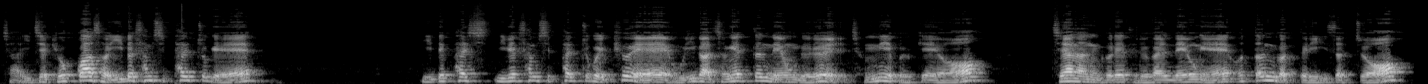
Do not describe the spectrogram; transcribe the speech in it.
자, 이제 교과서 238쪽에 280, 238쪽의 표에 우리가 정했던 내용들을 정리해 볼게요. 제안하는 글에 들어갈 내용에 어떤 것들이 있었죠?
